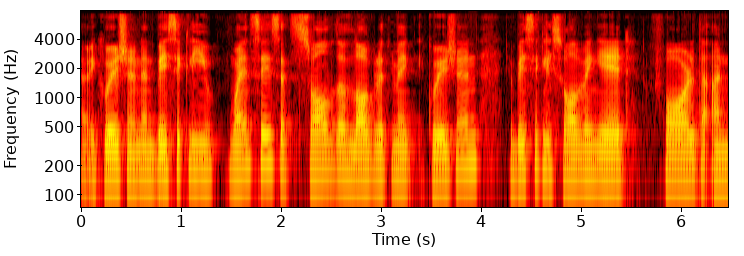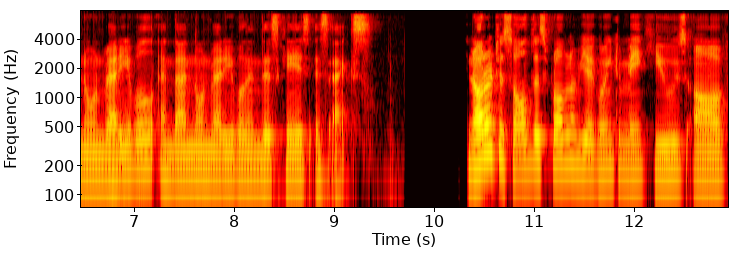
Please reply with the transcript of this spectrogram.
equation and basically when it says that solve the logarithmic equation, you're basically solving it for the unknown variable and the unknown variable in this case is x. In order to solve this problem, we are going to make use of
